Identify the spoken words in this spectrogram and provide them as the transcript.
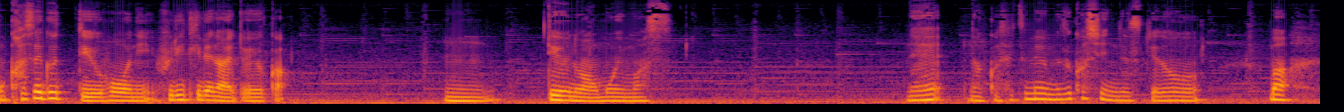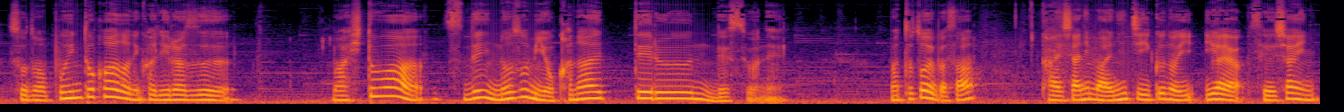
う稼ぐっていう方に振り切れないというかうん、っていうのは思います。ね。なんか説明難しいんですけどまあそのポイントカードに限らず、まあ、人はすでに望みを叶えてるんですよね。まあ、例えばさ会社に毎日行くの嫌や正社員、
